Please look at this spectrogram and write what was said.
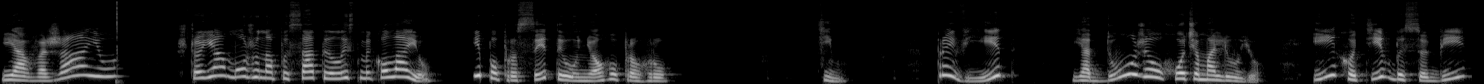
Я вважаю, що я можу написати лист Миколаю і попросити у нього про гру. Тім. Привіт! Я дуже охоче малюю і хотів би собі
